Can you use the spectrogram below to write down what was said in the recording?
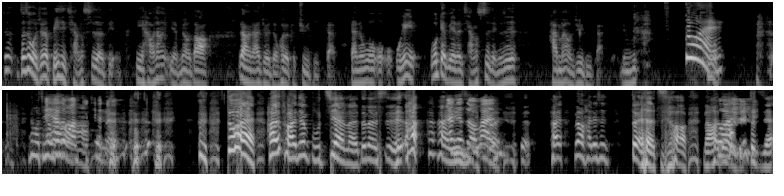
就就是我觉得比起强势的点，你好像也没有到。让人家觉得会有个距离感，感觉我我我我给你我给别人的强势点就是还蛮有距离感的。你们对，那我今天干嘛？他不见了？对，他突然间不见了，真的是。那就怎么办？他没有，他就是对了之后，然后就就直接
